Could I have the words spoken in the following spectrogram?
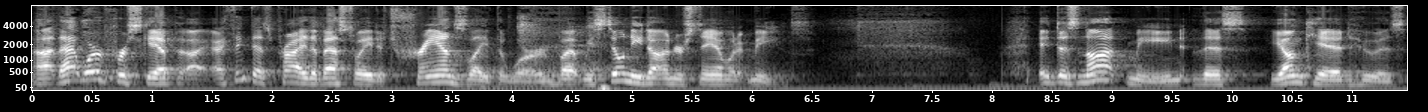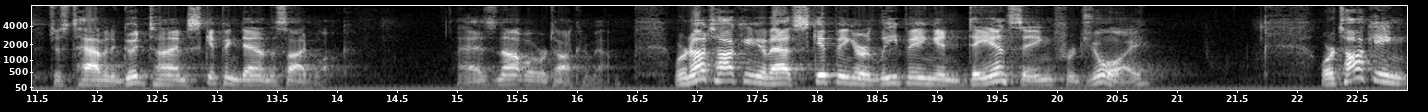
Uh, that word for skip, I, I think that's probably the best way to translate the word, but we still need to understand what it means. It does not mean this young kid who is just having a good time skipping down the sidewalk. That's not what we're talking about. We're not talking about skipping or leaping and dancing for joy. We're talking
